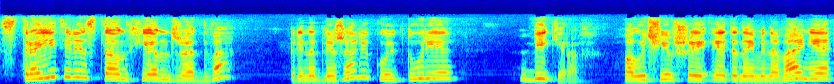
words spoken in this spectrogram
Строители Стоунхенджа-2 принадлежали культуре бикеров, получившей это наименование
